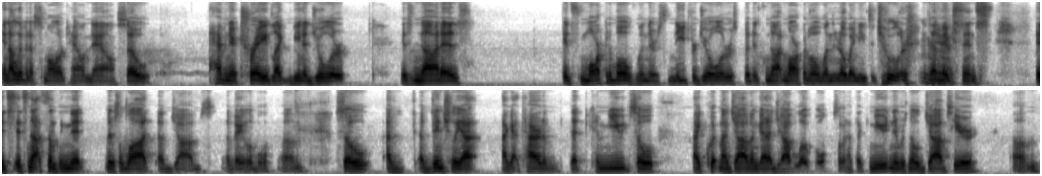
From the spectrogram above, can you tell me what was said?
and I live in a smaller town now, so having a trade like being a jeweler is not as it's marketable when there's need for jewelers, but it's not marketable when nobody needs a jeweler. If that Yeah. makes sense. It's it's not something that there's a lot of jobs available. Um, so I, eventually, I I got tired of that commute, so I quit my job and got a job local, so I had to commute, and there was no jobs here. Um,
